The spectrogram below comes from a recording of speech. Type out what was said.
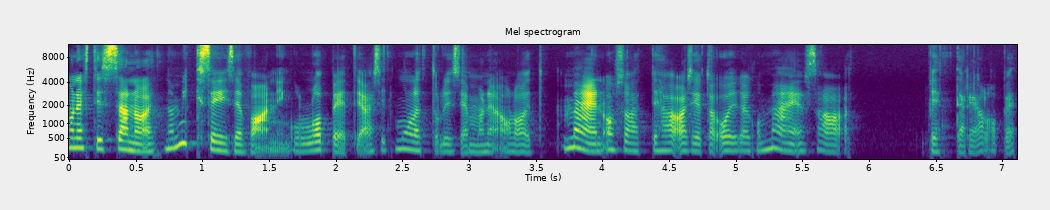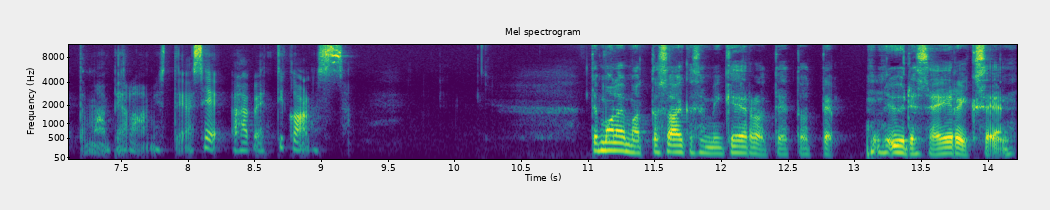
monesti sanoo, että no miksei se vaan niin kuin lopeta. Ja sitten mulle tuli semmoinen olo, että mä en osaa tehdä asioita oikein, kun mä en saa Petteriä lopettamaan pelaamista. Ja se hävetti kanssa. Te molemmat tuossa aikaisemmin kerroitte, että olette yhdessä erikseen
